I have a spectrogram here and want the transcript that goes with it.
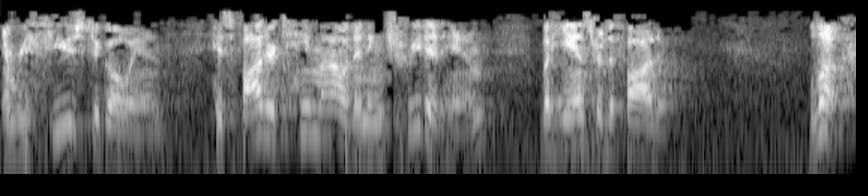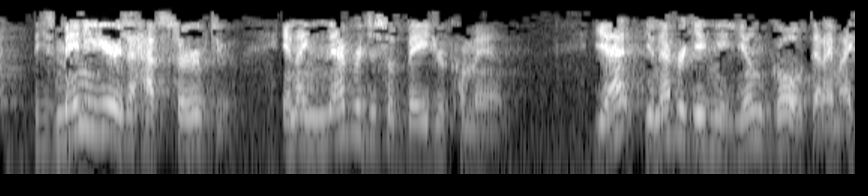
and refused to go in. His father came out and entreated him, but he answered the father, Look, these many years I have served you, and I never disobeyed your command. Yet you never gave me a young goat that I might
